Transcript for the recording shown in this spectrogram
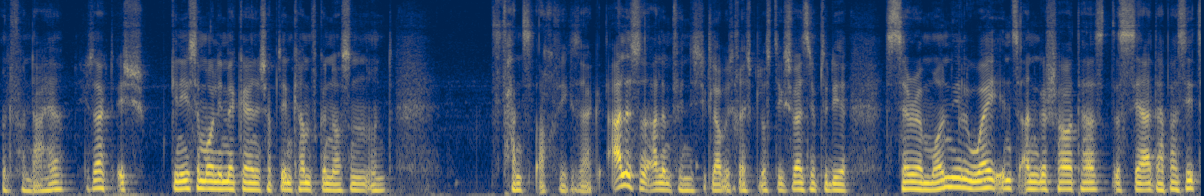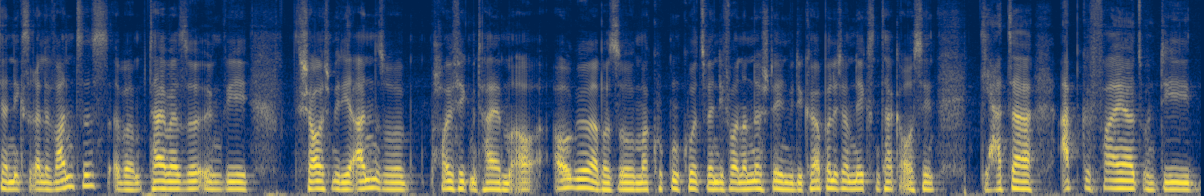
und von daher, wie gesagt, ich genieße Molly McCann, ich habe den Kampf genossen und fand es auch, wie gesagt, alles in allem finde ich, glaube ich, recht lustig. Ich weiß nicht, ob du dir Ceremonial Way-Ins angeschaut hast. Das ja, da passiert ja nichts Relevantes, aber teilweise irgendwie schaue ich mir die an, so häufig mit halbem Auge, aber so mal gucken kurz, wenn die voreinander stehen, wie die körperlich am nächsten Tag aussehen. Die hat da abgefeiert und die,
